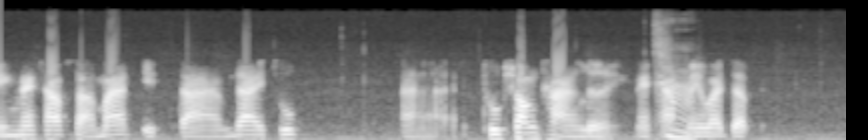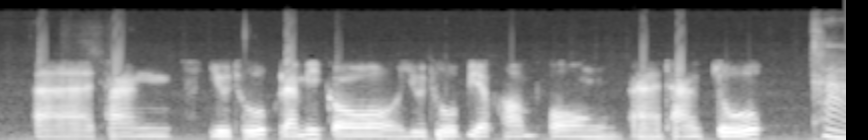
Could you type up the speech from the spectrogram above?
งนะครับ สามารถติดตามได้ทุกอ่าทุกช่องทางเลยนะครับค่ะไม่ว่าจะอ่าทาง YouTube แกรมมี่โก YouTube เบียร์พร้อมพงษ์อ่าทางจุ๊กค่ะ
